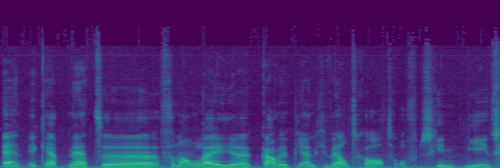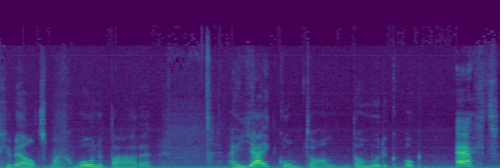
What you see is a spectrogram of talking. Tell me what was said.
en ik heb net uh, van allerlei KWPN-geweld gehad, of misschien niet eens geweld, maar gewone paden. En jij komt dan, dan moet ik ook echt,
